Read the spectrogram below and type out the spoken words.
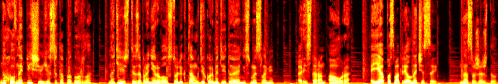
«Духовной пищей я сыта по горло. Надеюсь, ты забронировал столик там, где кормят едой, а не смыслами». «Ресторан «Аура». Я посмотрел на часы. Нас уже ждут.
